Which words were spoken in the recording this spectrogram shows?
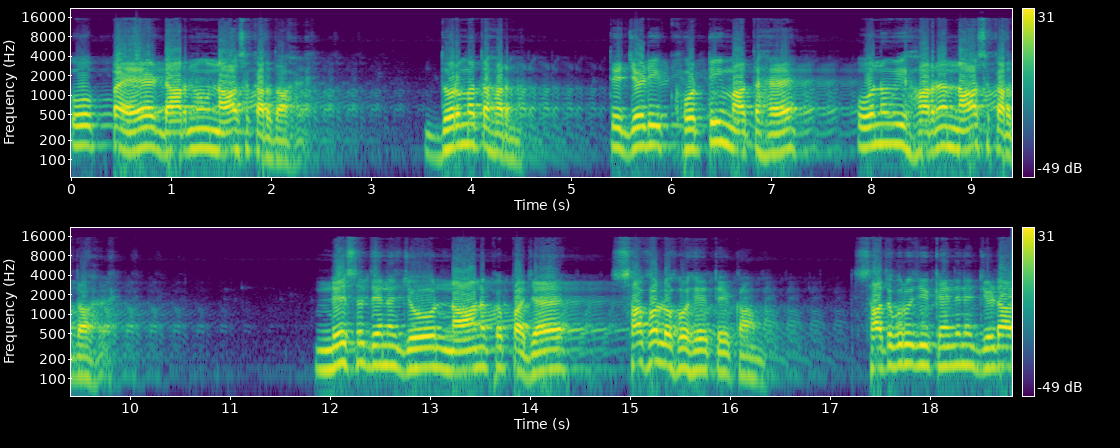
ਉਹ ਭੈ ਡਰ ਨੂੰ ਨਾਸ ਕਰਦਾ ਹੈ। ਦੁਰਮਤ ਹਰਨ। ਤੇ ਜਿਹੜੀ ਖੋਟੀ ਮਤ ਹੈ, ਉਹਨੂੰ ਵੀ ਹਰਨ ਨਾਸ ਕਰਦਾ ਹੈ। ਨਿਸ ਦਿਨ ਜੋ ਨਾਨਕ ਭਜੈ, ਸਫਲ ਹੋਏ ਤੇ ਕੰਮ। ਸਤਿਗੁਰੂ ਜੀ ਕਹਿੰਦੇ ਨੇ, ਜਿਹੜਾ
